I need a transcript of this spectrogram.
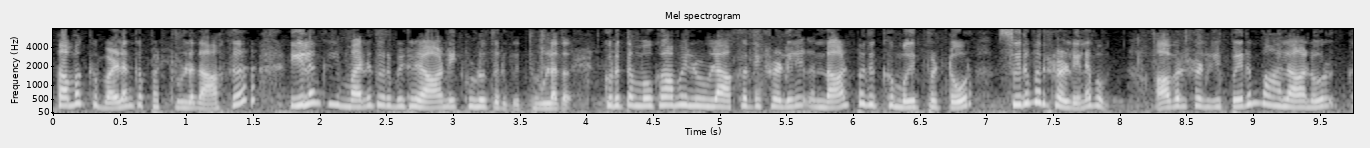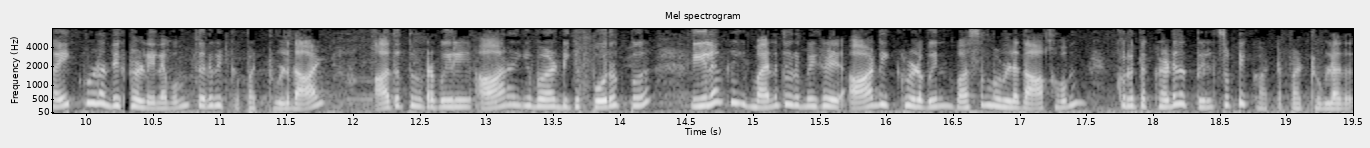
தமக்கு வழங்கப்பட்டுள்ளதாக இலங்கை மனித உரிமைகள் ஆணைக்குழு தெரிவித்துள்ளது. குறித்த முகாமில் உள்ள அகதிகளில் நாற்பதுக்கும் மேற்பட்டோர் சிறுவர்கள் எனவும் அவர்களில் பெரும்பாலானோர் குழந்தைகள் எனவும் தெரிவிக்கப்பட்டுள்ளதால் அது தொடர்பில் ஆராய வேண்டிய பொறுப்பு இலங்கை மனித உரிமைகள் ஆணைக்குழுவின் வசம் உள்ளதாகவும் குறித்த கடிதத்தில் சுட்டிக்காட்டப்பட்டுள்ளது.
